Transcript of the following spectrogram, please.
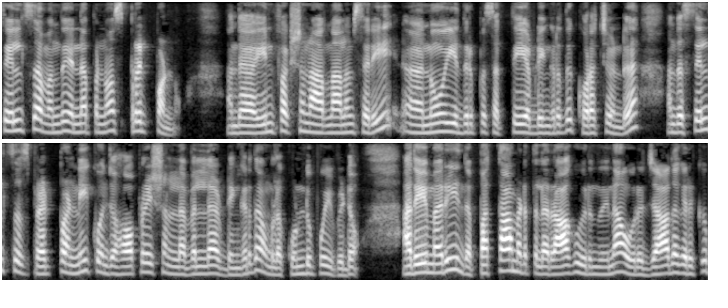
செல்ஸை வந்து என்ன பண்ணும்? ஸ்ப்ரெட் பண்ணும். அந்த இன்ஃபெக்ஷனாக இருந்தாலும் சரி நோய் எதிர்ப்பு சக்தி அப்படிங்கிறது குறைச்சுண்டு அந்த செல்ஸை ஸ்ப்ரெட் பண்ணி கொஞ்சம் ஆப்ரேஷன் லெவலில் அப்படிங்கிறது அவங்கள கொண்டு போய் விடும். அதே மாதிரி இந்த பத்தாம் இடத்துல ராகு இருந்ததுன்னா ஒரு ஜாதகருக்கு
